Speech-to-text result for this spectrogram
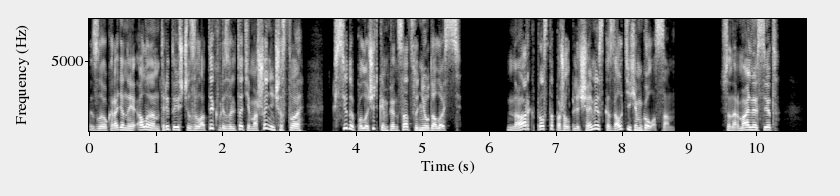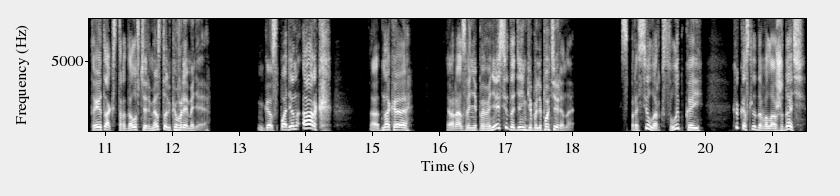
За украденные Алланом 3000 золотых в результате мошенничества Сиду получить компенсацию не удалось. Но Арк просто пожал плечами и сказал тихим голосом. «Всё нормально, Сид. Ты и так страдал в тюрьме столько времени». «Господин Арк!» «Однако, разве не по вине Сида деньги были потеряны?» Спросил Арк с улыбкой. Как и следовало ожидать,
